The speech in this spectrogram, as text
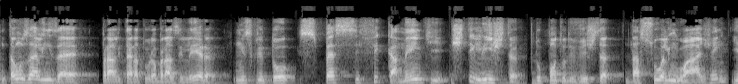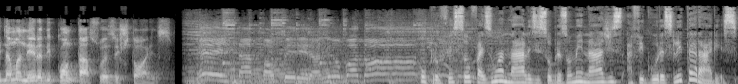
Então, o Zé Lins é para a literatura brasileira, um escritor especificamente estilista do ponto de vista da sua linguagem e da maneira de contar suas histórias. Eita, pau Pereira, meu bodó. O professor faz uma análise sobre as homenagens a figuras literárias.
